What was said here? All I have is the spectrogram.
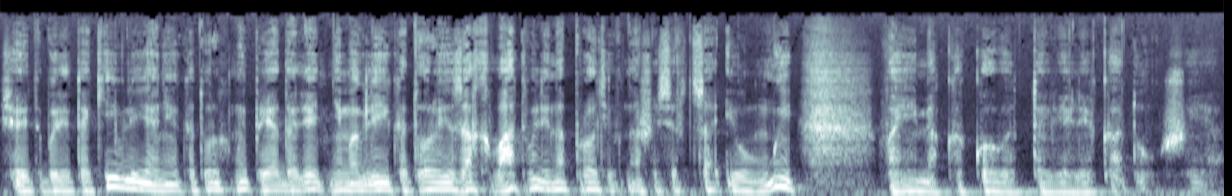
Все это были такие влияния, которых мы преодолеть не могли, и которые захватывали напротив наши сердца и умы во имя какого-то великодушия.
